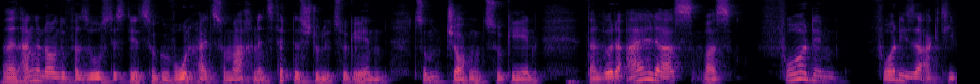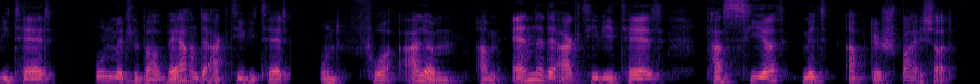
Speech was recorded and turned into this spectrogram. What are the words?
Das heißt, angenommen, du versuchst es dir zur Gewohnheit zu machen, ins Fitnessstudio zu gehen, zum Joggen zu gehen, dann würde all das, was vor dem, vor dieser Aktivität, unmittelbar während der Aktivität und vor allem am Ende der Aktivität passiert, mit abgespeichert.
